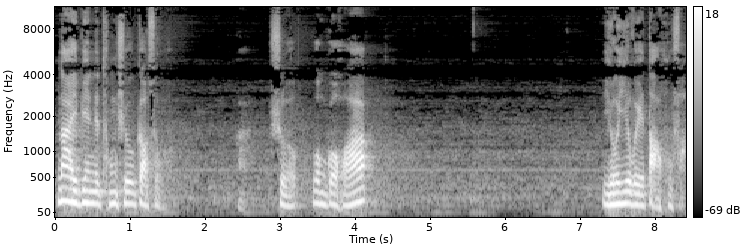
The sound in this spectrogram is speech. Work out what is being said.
那一边的同修告诉我，啊，说温国华有一位大护法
